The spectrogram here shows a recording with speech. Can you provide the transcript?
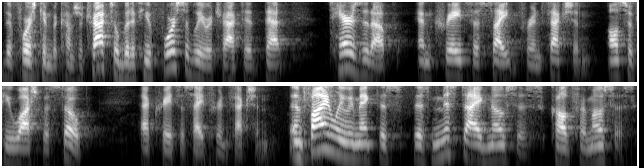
the foreskin becomes retractable. but if you forcibly retract it, that tears it up and creates a site for infection. Also, if you wash with soap, that creates a site for infection. And finally, we make this, this misdiagnosis called phimosis.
